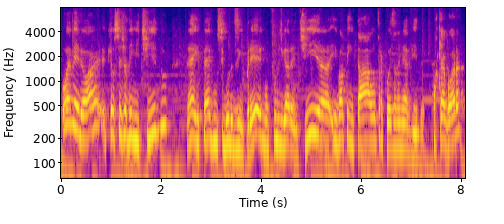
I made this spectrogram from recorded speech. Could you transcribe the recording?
Ou é melhor que eu seja demitido né, e pegue um seguro-desemprego, um fundo de garantia e vá tentar outra coisa na minha vida? Porque agora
